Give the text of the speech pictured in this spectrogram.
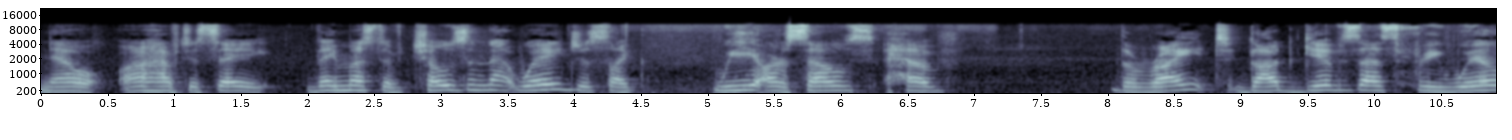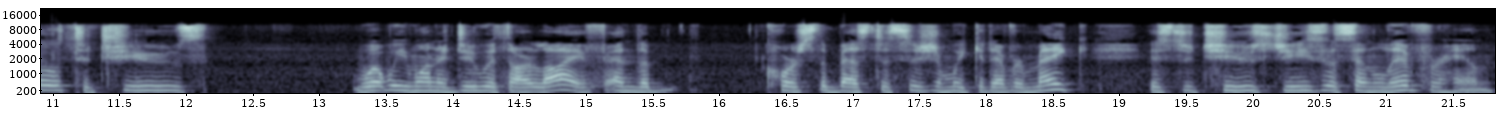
Now, I have to say, they must have chosen that way, just like we ourselves have the right. God gives us free will to choose what we want to do with our life. And the, of course, the best decision we could ever make is to choose Jesus and live for Him.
